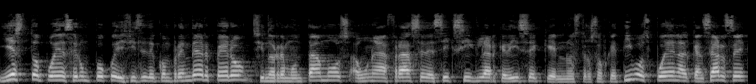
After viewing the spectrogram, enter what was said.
Y esto puede ser un poco difícil de comprender, pero si nos remontamos a una frase de Zig Ziglar que dice que nuestros objetivos pueden alcanzarse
